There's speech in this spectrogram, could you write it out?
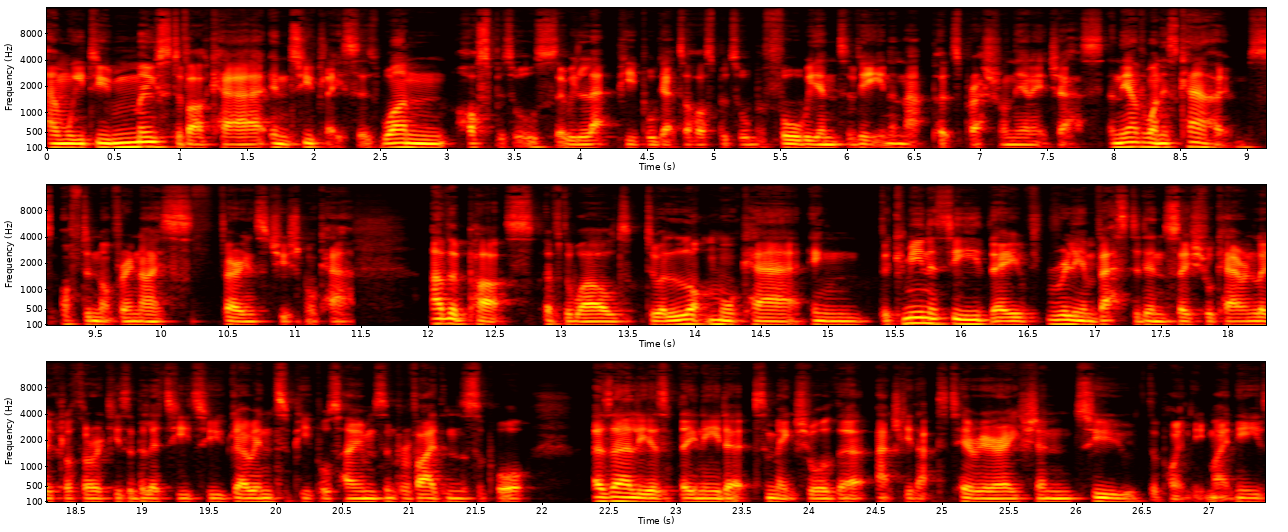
And we do most of our care in two places. One, hospitals. So we let people get to hospital before we intervene, and that puts pressure on the NHS. And the other one is care homes, often not very nice, very institutional care. Other parts of the world do a lot more care in the community. They've really invested in social care and local authorities' ability to go into people's homes and provide them the support as early as they need it to make sure that actually that deterioration to the point that you might need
